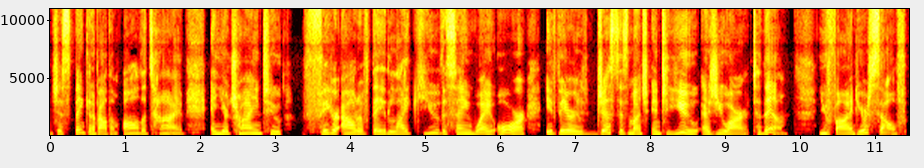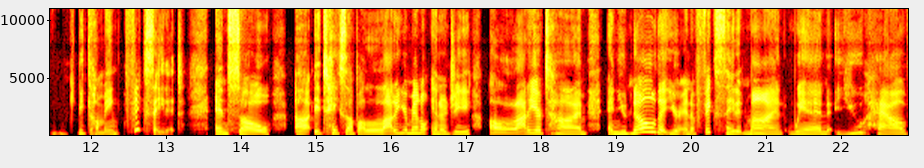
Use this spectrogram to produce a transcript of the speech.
just thinking about them all the time and you're trying to figure out if they like you the same way or if they're just as much into you as you are to them. You find yourself becoming fixated. And so uh, it takes up a lot of your mental energy, a lot of your time. And you know that you're in a fixated mind when you have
